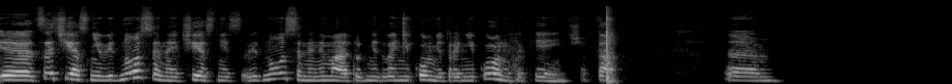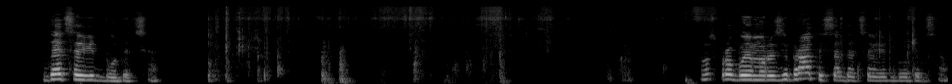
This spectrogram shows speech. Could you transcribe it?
Е, Це чесні відносини, чесні відносини, немає тут ні двойників, ні тройників, ні таке інше. Так. Ем, Де це відбудеться? Ну, спробуємо розібратися, де це відбудеться.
